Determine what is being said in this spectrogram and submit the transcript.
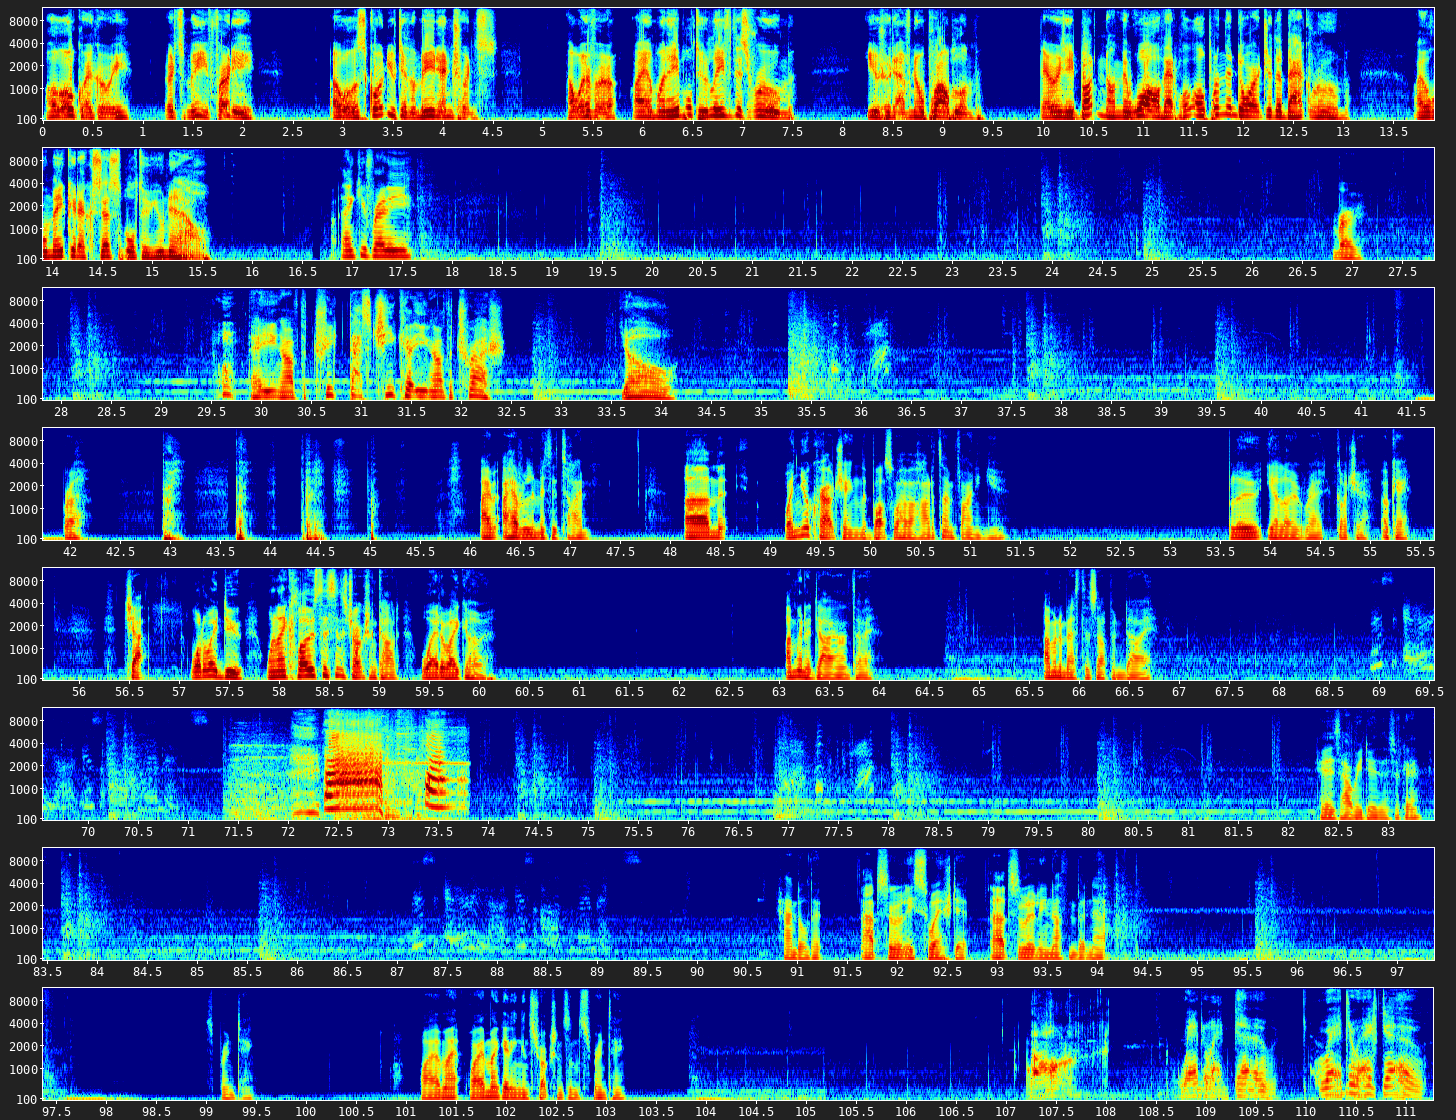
Hello, Gregory. It's me, Freddy. I will escort you to the main entrance. However, I am unable to leave this room. You should have no problem. There is a button on the wall that will open the door to the back room. I will make it accessible to you now. Thank you, Freddy. Bro. They're eating out of the tree. That's Chica eating out of the trash. Yo. Bruh. I, I have limited time. Um, when you're crouching, the bots will have a harder time finding you. Blue, yellow, red. Gotcha. Okay. Chat, what do I do? When I close this instruction card, where do I go? I'm gonna die, aren't I? I'm gonna mess this up and die. This area is. Ah! Here's how we do this, okay? Handled it. Absolutely swished it. Absolutely nothing but net. Sprinting. Why am I why am I getting instructions on sprinting? Where do I go? Where do I go?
